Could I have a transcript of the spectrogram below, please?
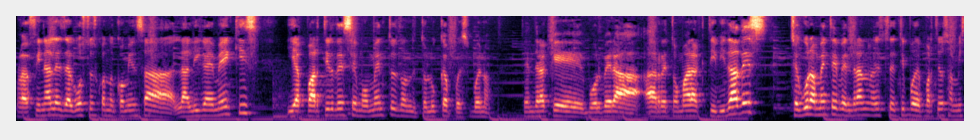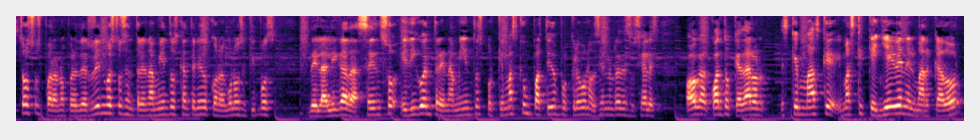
a finales de agosto es cuando comienza la Liga MX. Y a partir de ese momento es donde Toluca pues bueno tendrá que volver a, retomar actividades. Seguramente vendrán este tipo de partidos amistosos para no perder ritmo. Estos entrenamientos que han tenido con algunos equipos de la Liga de Ascenso. Y digo entrenamientos porque más que un partido, porque luego nos decían en redes sociales, oiga, ¿cuánto quedaron? Es que más que, más que que lleven el marcador,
